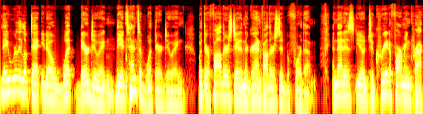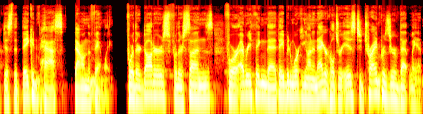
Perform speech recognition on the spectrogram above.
they really looked at, you know, what they're doing, the intent of what they're doing, what their fathers did and their grandfathers did before them. And that is, you know, to create a farming practice that they pass down the family for their daughters, for their sons, for everything that they've been working on in agriculture is to try and preserve that land.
